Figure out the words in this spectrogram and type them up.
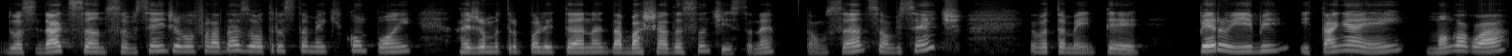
2 cidades, Santos e São Vicente, eu vou falar das outras também que compõem a região metropolitana da Baixada Santista, né. Então Santos, São Vicente, eu vou também ter Peruíbe, Itanhaém, Mongaguá,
